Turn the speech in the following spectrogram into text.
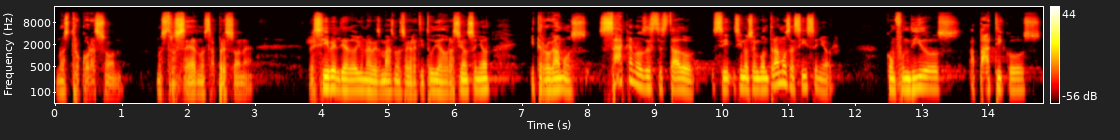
nuestro corazón, nuestro ser, nuestra persona? Recibe el día de hoy una vez más nuestra gratitud y adoración, Señor. Y te rogamos, sácanos de este estado. Si, si nos encontramos así, Señor, confundidos, apáticos,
